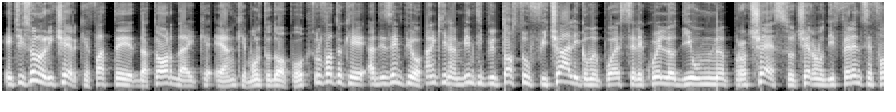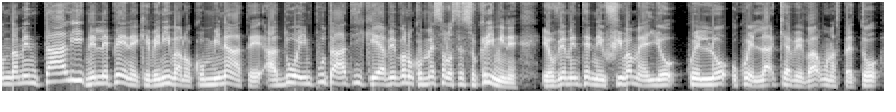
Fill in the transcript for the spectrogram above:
e ci sono ricerche fatte da Thorndike e anche molto dopo sul fatto che ad esempio anche in ambienti piuttosto ufficiali come può essere quello di un processo c'erano differenze fondamentali nelle pene che venivano comminate a due imputati che avevano commesso lo stesso crimine e ovviamente ne usciva meglio quello o quella che aveva un aspetto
